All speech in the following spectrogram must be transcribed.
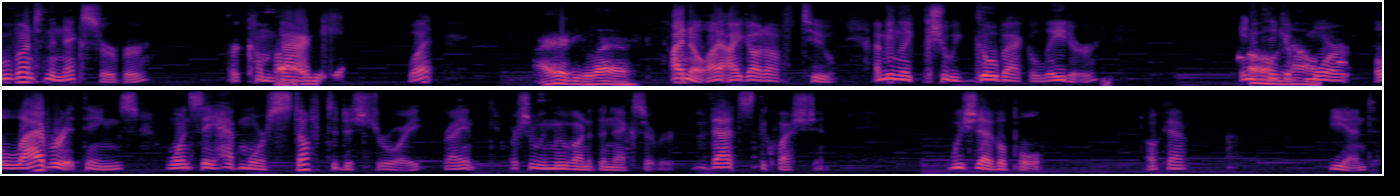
move on to the next server, or come back? What? I already left. I know. I, I got off too. I mean, like, should we go back later and Oh, think of more elaborate things once they have more stuff to destroy, right? Or should we move on to the next server? That's the question. We should have a poll. Okay. The end.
